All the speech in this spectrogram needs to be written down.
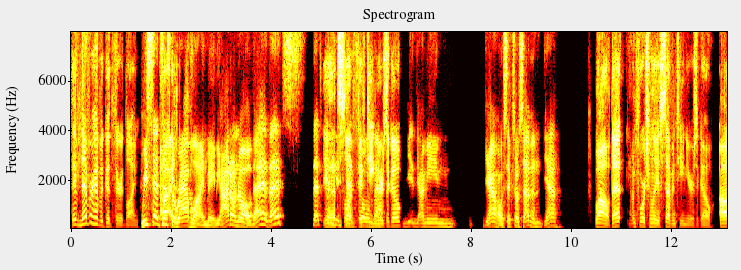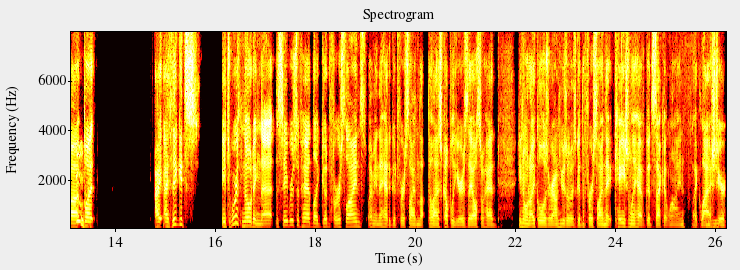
They've never have a good third line. We said since uh, the I, Rav line, maybe. I don't know. That that's that's yeah, that's like 15 years ago. I mean, yeah, oh six oh seven, yeah. Wow, that unfortunately is 17 years ago. Uh, but I I think it's it's worth noting that the Sabres have had like good first lines. I mean, they had a good first line the last couple years. They also had, you know, when Eichel was around, he was always good in the first line. They occasionally have good second line, like last mm-hmm. year.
